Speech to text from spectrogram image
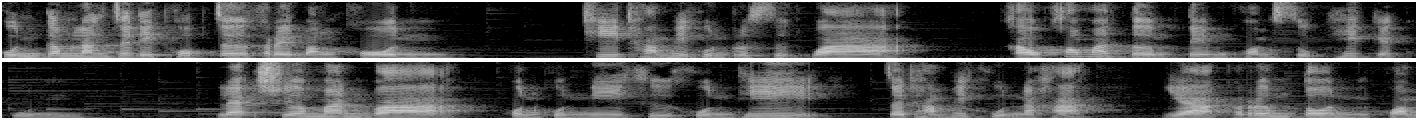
คุณกำลังจะได้พบเจอใครบางคน ที่ทำให้คุณรู้สึกว่า เขาเข้ามาเติมเต็มความสุขให้แก่คุณ และเชื่อมั่นว่าคนคนนี้คือคนที่ จะทำให้คุณนะคะ อยากเริ่มต้นความ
